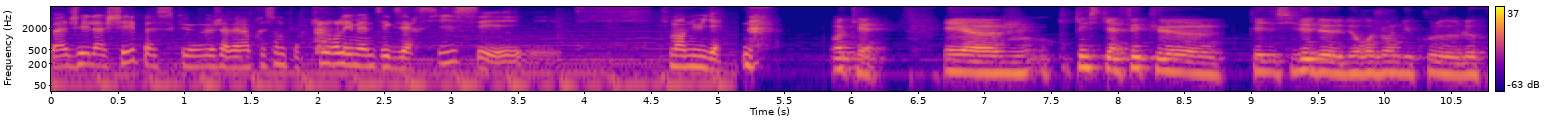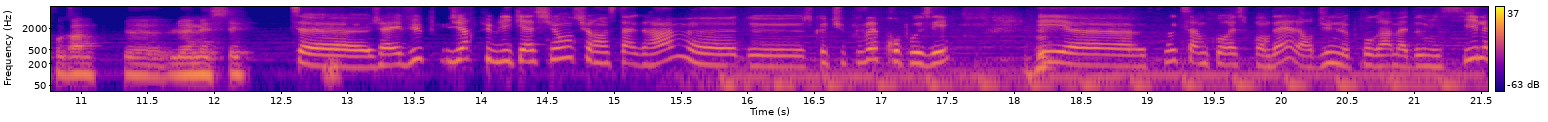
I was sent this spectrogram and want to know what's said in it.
bah, j'ai lâché parce que j'avais l'impression de faire toujours les mêmes exercices et je m'ennuyais. Ok. Et euh, qu'est-ce qui a fait que tu as décidé de, rejoindre du coup le, programme, le, MSC euh, J'avais vu plusieurs publications sur Instagram euh, de ce que tu pouvais proposer. Mhm. Et je trouvais que ça me correspondait. Alors d'une, le programme à domicile,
